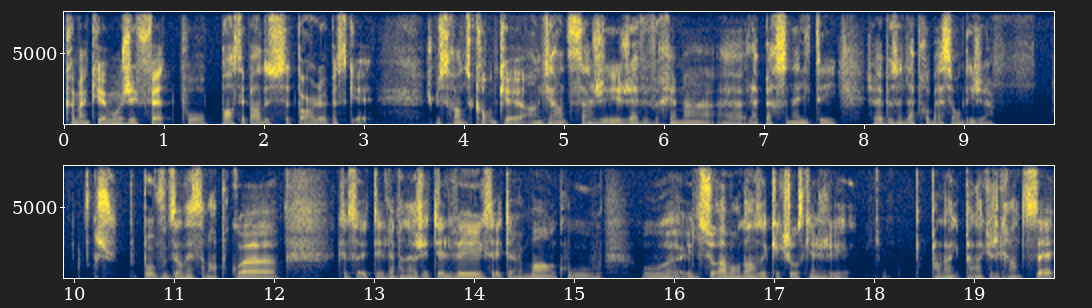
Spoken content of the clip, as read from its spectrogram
comment que moi j'ai fait pour passer par-dessus cette peur-là, parce que je me suis rendu compte qu'en grandissant, j'avais vraiment euh, la personnalité, j'avais besoin de l'approbation des gens. Je peux pas vous dire nécessairement pourquoi, que ça a été la manière dont j'ai été élevé, que ça a été un manque ou, euh, une surabondance de quelque chose pendant, que je grandissais.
